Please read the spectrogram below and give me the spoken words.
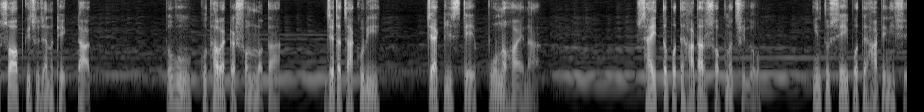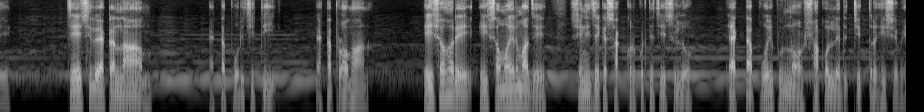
সব কিছু যেন ঠিকঠাক। তবু কোথাও একটা শূন্যতা, যেটা চাকুরি চেকলিস্টে পূর্ণ হয় না। সাহিত্যপথে হাঁটার স্বপ্ন ছিল, কিন্তু সেই পথে হাঁটেনি সে। চেয়েছিল একটা নাম, একটা পরিচিতি, একটা প্রমাণ। এই শহরে, এই সময়ের মাঝে সে নিজেকে স্বাক্ষর করতে চেয়েছিল একটা পরিপূর্ণ সাফল্যের চিত্র হিসেবে।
